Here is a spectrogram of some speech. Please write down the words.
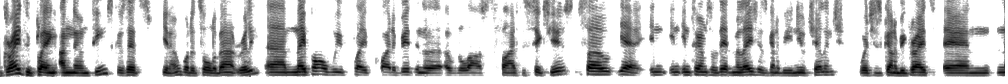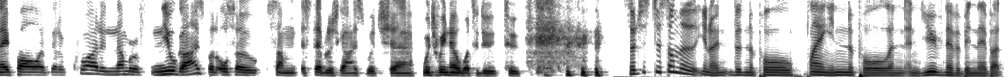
great to playing unknown teams because that's you know what it's all about really. Um, nepal we've played quite a bit in the, over the last five to six years. So yeah in, in, in terms of that malaysia is going to be a new challenge which is going to be great. And nepal i've got a, quite a number of new guys but also some established guys which uh, which we know what to do too So just just on the you know the Nepal playing in Nepal and, and you've never been there, but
